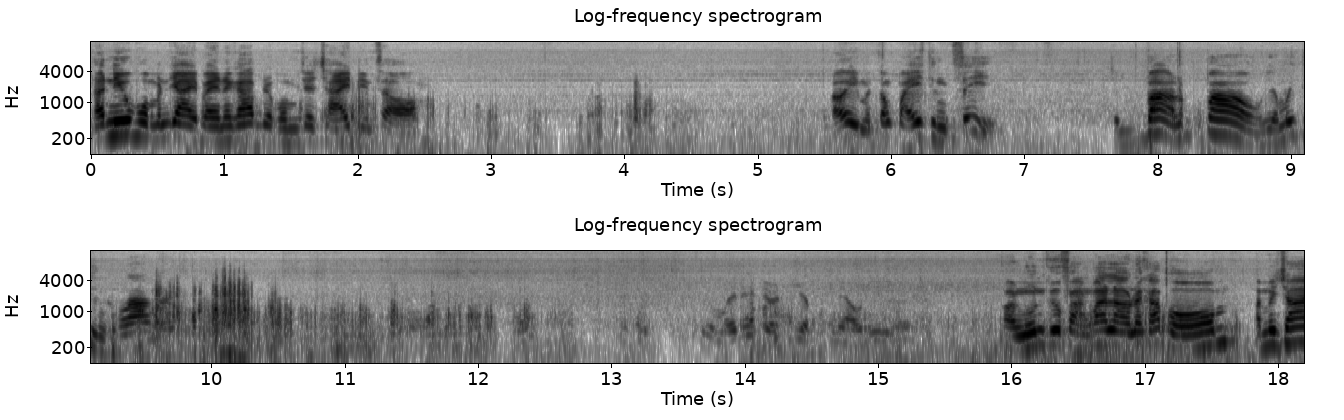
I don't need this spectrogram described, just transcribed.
ถ้านิ้วผมมันใหญ่ไปนะครับ เดี๋ยวผมจะใช้ดินสอ เอ้ย มันต้องไปถึงสิจะบ้าหรือเปล่า ยังไม่ถึงข้างล่างเลย ยังไม่ได้เดินเหยียบแนวนี้เลยฝั่งนู้นคือฝั่งบ้านเรานะครับ ผมอะไม่ใช่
